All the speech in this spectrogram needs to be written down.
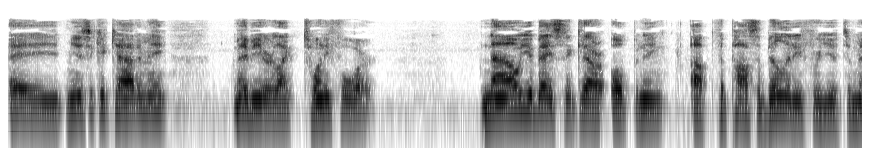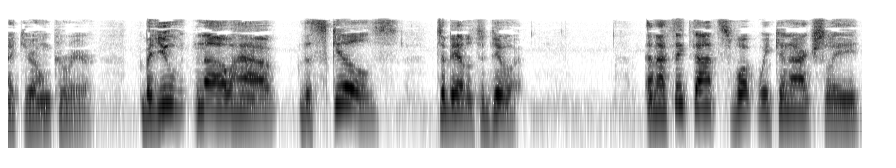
a music academy, maybe you're like 24. Now you basically are opening up the possibility for you to make your own career. But you now have the skills to be able to do it. And I think that's what we can actually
